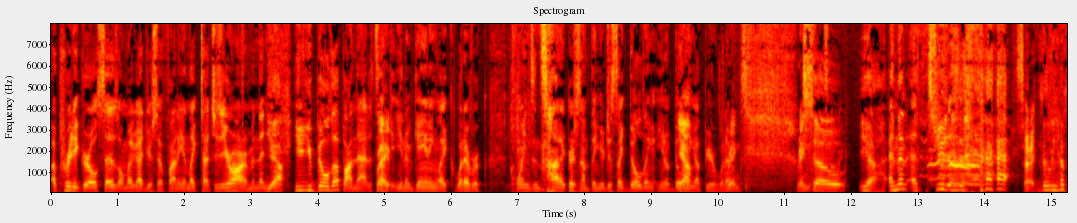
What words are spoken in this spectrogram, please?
a, a pretty girl says, "Oh my god, you're so funny," and like touches your arm, and then you Yeah. you, you build up on that. It's Right. like you know, gaining like whatever coins in Sonic or something. You're just like building, you know, building Yeah. up your whatever. Rings. Rings. So yeah, and then as Sorry. building up.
